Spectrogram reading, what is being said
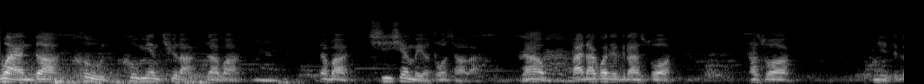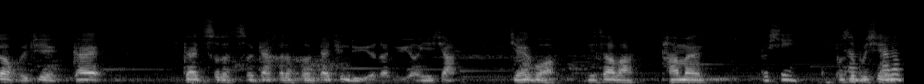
晚的后后面去了，知道吧？嗯知道吧？期限没有多少了。然后嗯白大褂就跟他说，他说你这个回去该该吃的吃，该喝的喝，该去旅游的旅游一下。结果你知道吧？他们不信，不是不信他，们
